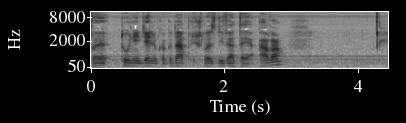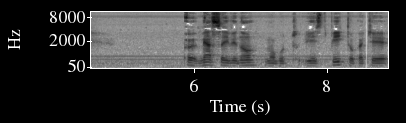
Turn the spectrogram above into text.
в ту неделю, когда пришлось 9 ава, мясо и вино могут есть пить только те,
